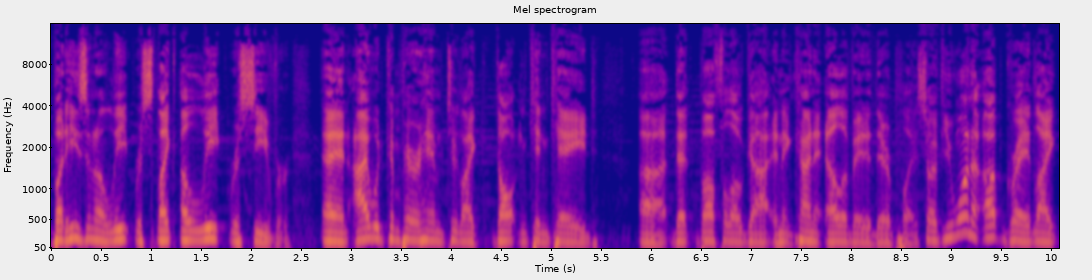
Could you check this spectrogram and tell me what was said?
but he's an elite, like elite receiver. And I would compare him to like Dalton Kincaid uh, that Buffalo got, and it kind of elevated their play. So if you want to upgrade, like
